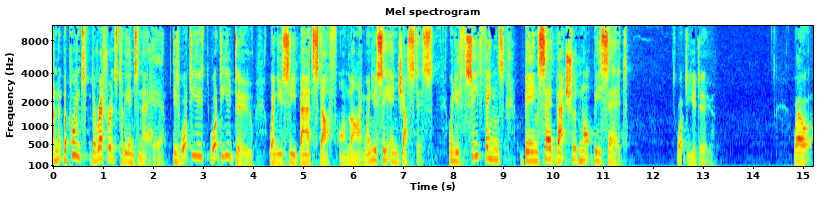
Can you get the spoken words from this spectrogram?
And the point, the reference to the internet here is what do, you, what do you do when you see bad stuff online, when you see injustice, when you see things being said that should not be said? What do you do? Well,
